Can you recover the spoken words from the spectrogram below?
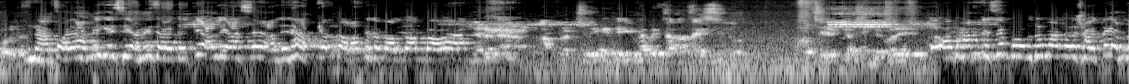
বলবেন না পরে আমি গেছি আমি যাই দেখি আলী আছে আলীর হাত কাল তারা থেকে বললাম বাবা। আপনার ছেলেকে এইভাবে জানা চাইছিল ও ভাবতেছে বন্ধু মানুষ হয়তো আপনার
